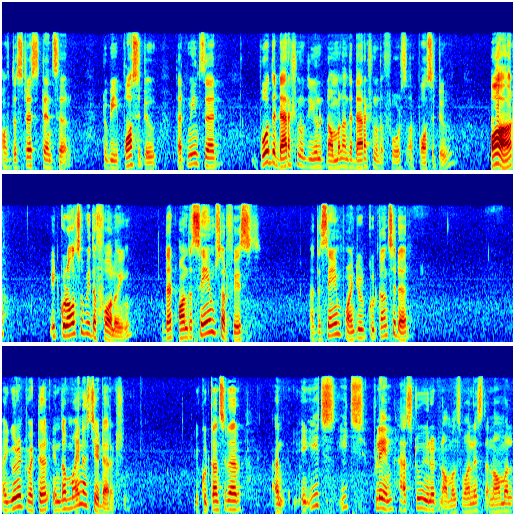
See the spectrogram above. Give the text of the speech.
of the stress tensor to be positive that means that both the direction of the unit normal and the direction of the force are positive or it could also be the following that on the same surface at the same point you could consider a unit vector in the minus j direction. You could consider and each each plane has two unit normals one is the normal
